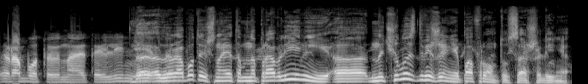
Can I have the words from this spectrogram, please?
работаю на этой линии. Работаешь на этом направлении. А, началось движение по фронту, Саша, или нет?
